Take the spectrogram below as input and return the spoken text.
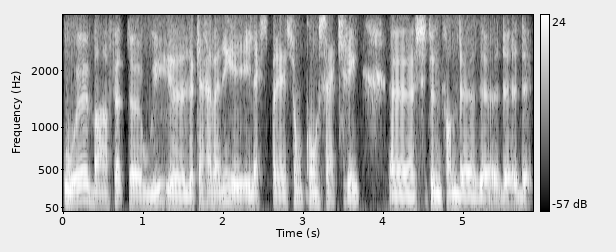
Oui, ben en fait, euh, oui. Euh, le caravaning est, l'expression consacrée. Euh, c'est une forme de, de, de,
